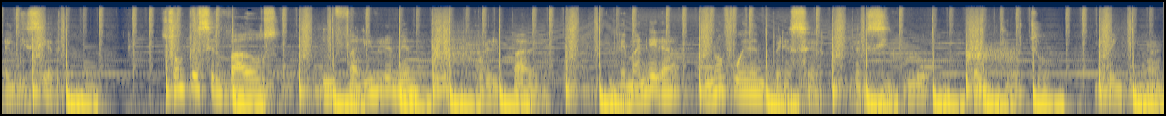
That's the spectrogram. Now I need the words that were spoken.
27. Son preservados infaliblemente por el Padre, de manera que no pueden perecer. Versículo 28 y 29.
